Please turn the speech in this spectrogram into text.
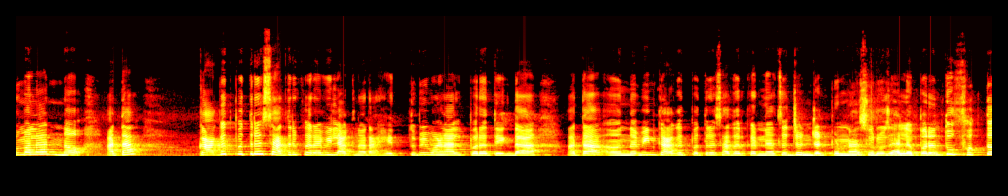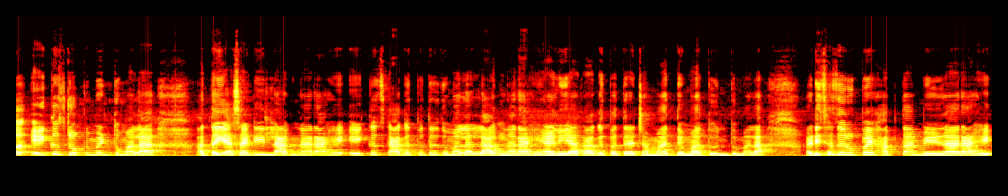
तुम्हाला न आता कागदपत्र सादर करावी लागणार आहेत. तुम्ही म्हणाल परत एकदा आता नवीन कागदपत्र सादर करण्याचं झंझट पुन्हा सुरू झालं. परंतु फक्त एकच डॉक्युमेंट तुम्हाला आता यासाठी लागणार आहे. एकच कागदपत्र तुम्हाला लागणार आहे आणि या कागदपत्राच्या माध्यमातून तुम्हाला अडीच हजार रुपये हप्ता मिळणार आहे.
